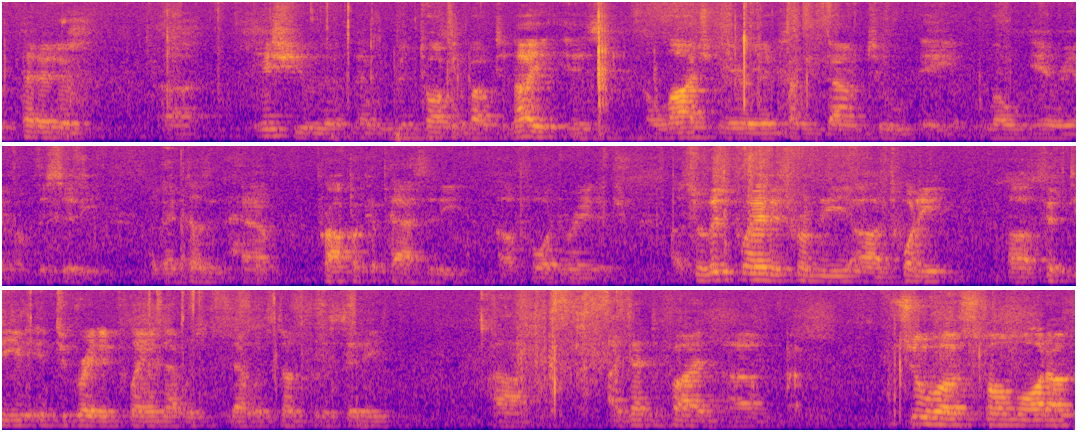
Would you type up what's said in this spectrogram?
repetitive, uh, issue that, that we've been talking about tonight is a large area coming down to a low area of the city that doesn't have proper capacity uh, for drainage. Uh, So this plan is from the uh, 2015 integrated plan that was, that was done for the city. Uh, Identified um, sewer, stormwater,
